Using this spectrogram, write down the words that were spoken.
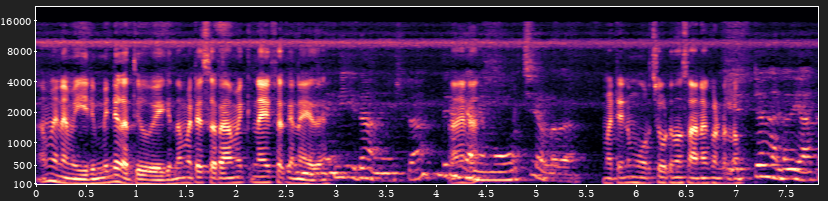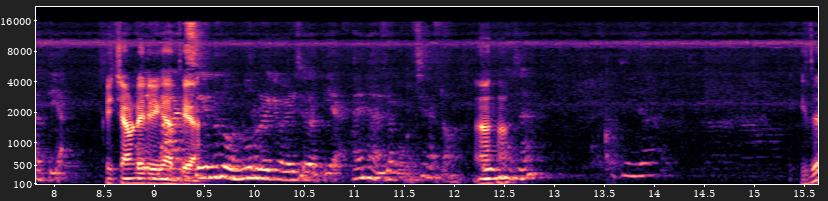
അമ്മ ഇരുമ്പിന്റെ കത്തി ഉപയോഗിക്കുന്ന മറ്റേ സെറാമിക് നൈഫ് ഒക്കെ ഇത്? മറ്റേ മൂർച്ച കൂട്ടുന്ന സാധനമൊക്കെ ഉണ്ടല്ലോ. ആ കത്തിയാ. ഇത്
